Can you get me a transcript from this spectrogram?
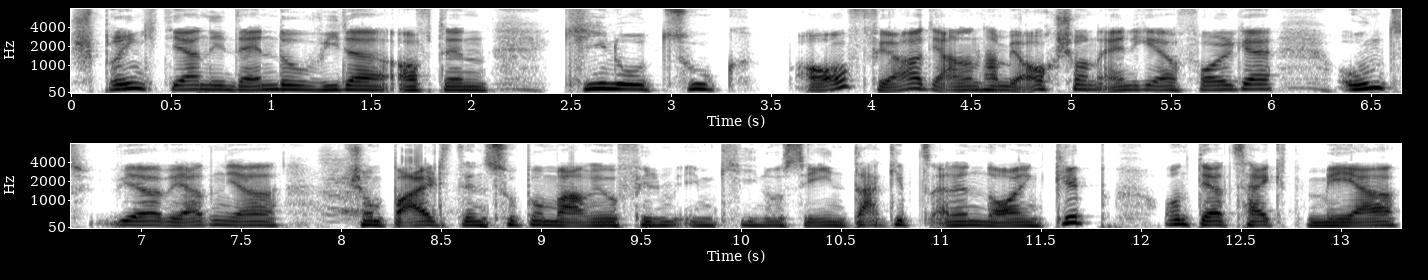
springt ja Nintendo wieder auf den Kinozug auf, ja, die anderen haben ja auch schon einige Erfolge und wir werden ja schon bald den Super Mario Film im Kino sehen. Da gibt's einen neuen Clip und der zeigt mehr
